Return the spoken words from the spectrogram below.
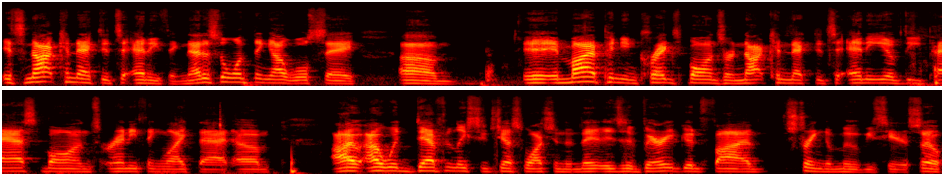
it's not connected to anything. That is the one thing I will say. Um, in my opinion, Craig's Bonds are not connected to any of the past Bonds or anything like that. Um, I, I, would definitely suggest watching them. It is a very good five string of movies here. So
